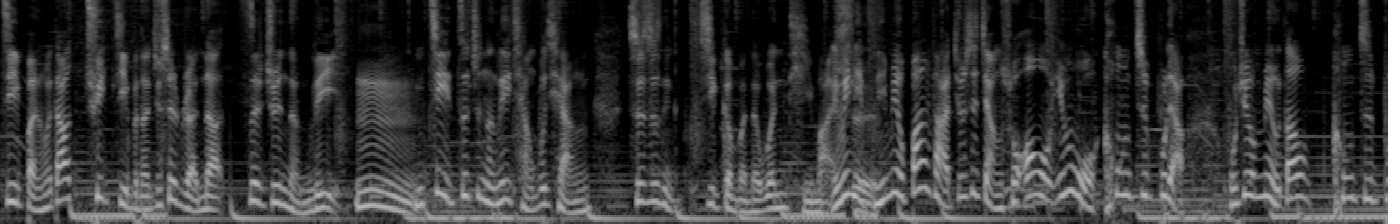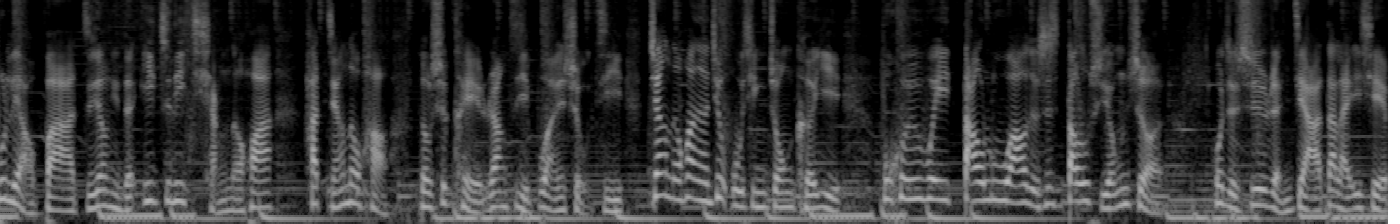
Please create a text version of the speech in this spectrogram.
基本回到最基本的就是人的自制能力。嗯你自己自制能力强不强，这是你自己根本的问题嘛？因为你你没有办法，就是讲说哦，因为我控制不了，我觉得没有到控制不了吧。只要你的意志力强的话，它怎样都好，都是可以让自己不玩手机。这样的话呢，就无形中可以不会为道路啊，或者是道路使用者，或者是人家带来一些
